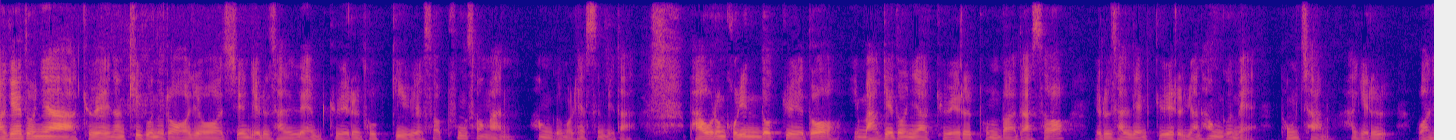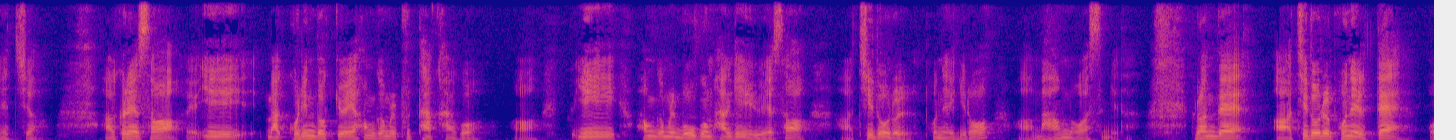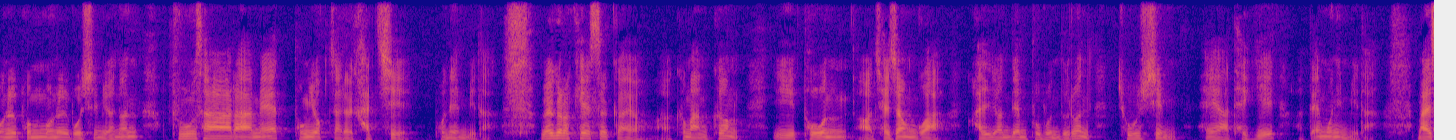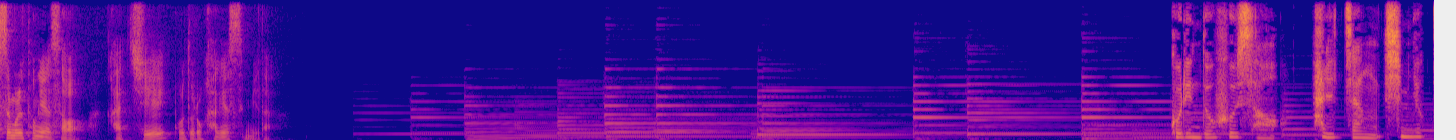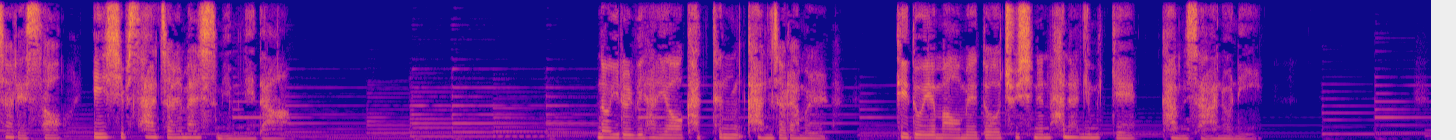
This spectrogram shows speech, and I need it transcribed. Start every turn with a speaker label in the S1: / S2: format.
S1: 마게도냐 교회는 기근으로 어려워진 예루살렘 교회를 돕기 위해서 풍성한 헌금을 했습니다. 바울은 고린도 교회도 이 마게도냐 교회를 본받아서 예루살렘 교회를 위한 헌금에 동참하기를 원했죠. 아, 그래서 이 고린도 교회 헌금을 부탁하고 어, 이 헌금을 모금하기 위해서 어, 지도를 보내기로 어, 마음 먹었습니다. 그런데 지도를 보낼 때 오늘 본문을 보시면은 두 사람의 동역자를 같이 보냅니다. 왜 그렇게 했을까요? 아, 그만큼 이 돈, 아, 재정과 관련된 부분들은 조심해야 되기 때문입니다. 말씀을 통해서 같이 보도록 하겠습니다.
S2: 고린도 후서 8장 16절에서 24절 말씀입니다. 너희를 위하여 같은 간절함을 디도의 마음에도 주시는 하나님께 감사하노니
